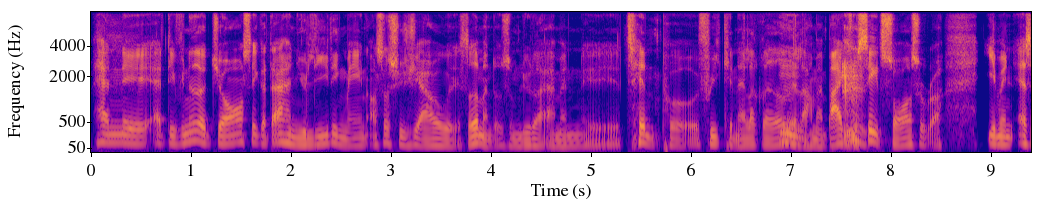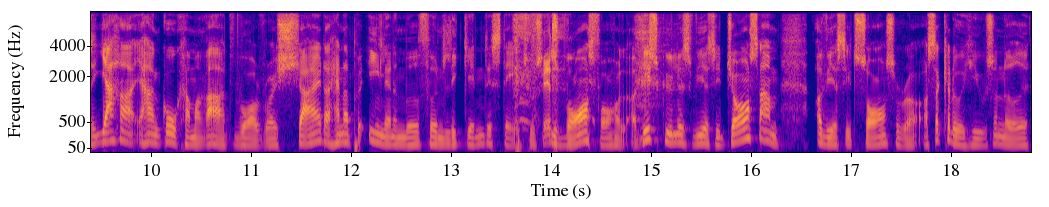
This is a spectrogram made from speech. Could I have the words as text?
Han øh, er defineret af Jaws, ikke? og der er han jo leading man, og så synes jeg jo, sidder man derude som lytter, er man øh, tændt på Freakin' allerede, mm. eller har man bare ikke set Sorcerer? Jamen, altså, jeg har, jeg har en god kammerat, hvor Roy Scheider, han har på en eller anden måde fået en legendestatus i vores forhold, og det skyldes, vi har set Jaws sammen, og vi har set Sorcerer, og så kan du hive sådan noget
